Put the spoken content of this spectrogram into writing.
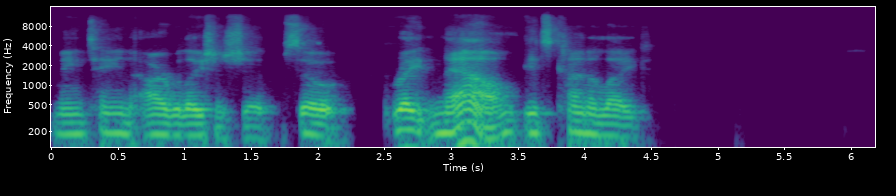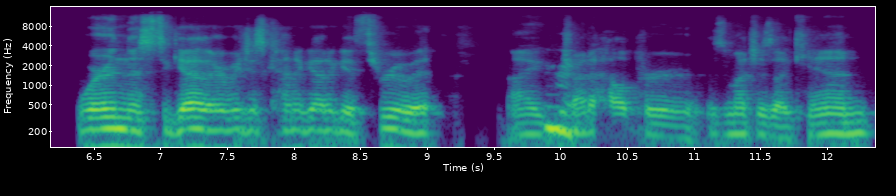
maintain our relationship. So right now it's kind of like we're in this together. We just kind of got to get through it. I Mhm. try to help her as much as i can.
